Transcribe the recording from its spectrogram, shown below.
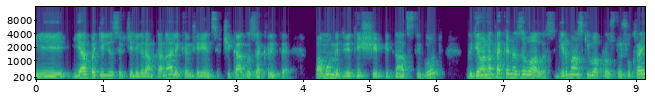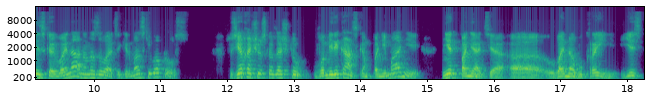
И я поделился в телеграм-канале конференции в Чикаго, закрытая, по-моему, 2015 год, где она так и называлась, германский вопрос. То есть украинская война, она называется германский вопрос. То есть я хочу сказать, что в американском понимании нет понятия э, война в Украине. Есть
